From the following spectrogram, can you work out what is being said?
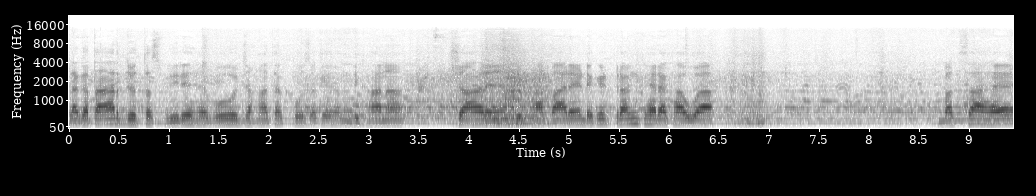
लगातार जो तस्वीरें हैं वो जहाँ तक हो सके हम दिखाना चाह रहे हैं, दिखा पा रहे हैं। देखिए, ट्रंक है रखा हुआ। बक्सा है।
